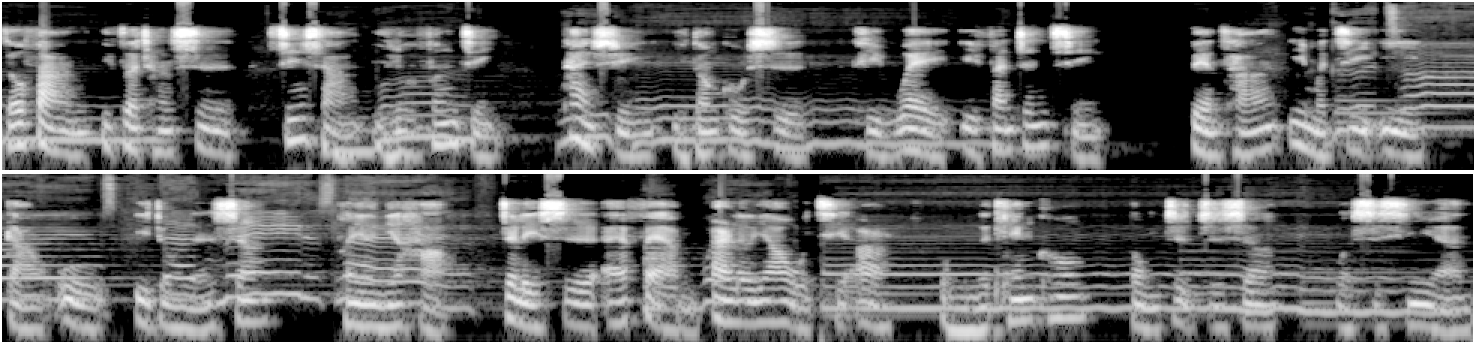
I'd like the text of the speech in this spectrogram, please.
走访一座城市，欣赏一路风景，探寻一段故事，体味一番真情，典藏一抹记忆，感悟一种人生。朋友你好，这里是 FM 二六幺五七二，我们的天空，董志之声，我是心源。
